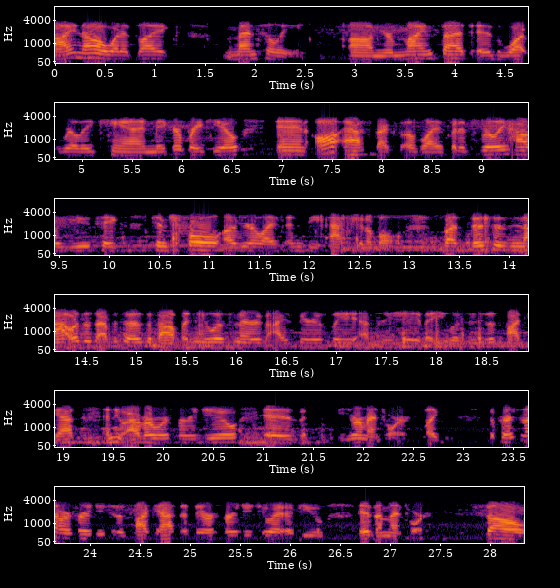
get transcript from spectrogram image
I know what it's like mentally. Um, your mindset is what really can make or break you in all aspects of life, but it's really how you take control of your life and be actionable. But this is not what this episode is about. But new listeners, I seriously appreciate that you listen to this podcast, and whoever referred you is your mentor. Like the person that referred you to this podcast, if they referred you to it, if you is a mentor. So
